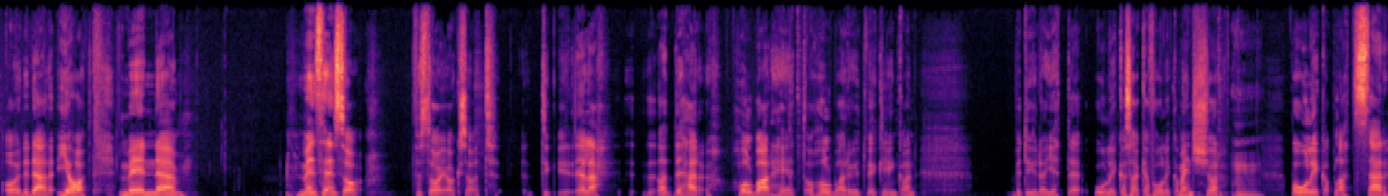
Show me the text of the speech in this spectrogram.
och det där. Ja, men, men sen så förstår jag också att, eller, att det här hållbarhet och hållbar utveckling kan betyda jätteolika saker för olika människor Mm. på olika platser,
